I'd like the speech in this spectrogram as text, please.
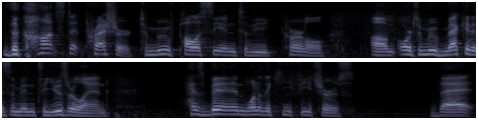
the constant pressure to move policy into the kernel um, or to move mechanism into userland has been one of the key features that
